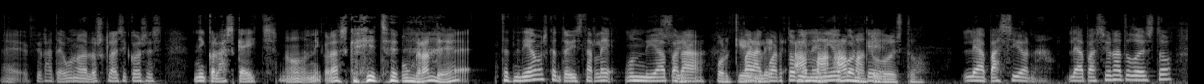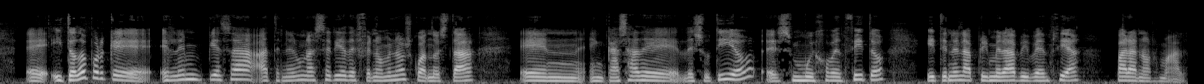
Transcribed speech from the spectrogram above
eh, fíjate, uno de los clásicos es Nicolas Cage, ¿no? Nicolas Cage. Un grande, ¿eh? tendríamos que entrevistarle un día Sí, para, porque para Cuarto ama- Milenio ama porque todo esto. le apasiona, le apasiona todo esto eh, y todo porque él empieza a tener una serie de fenómenos cuando está en, en casa de, de su tío, es muy jovencito y tiene la primera vivencia paranormal.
